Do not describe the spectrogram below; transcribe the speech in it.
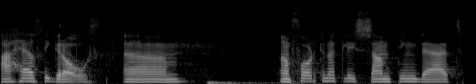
a healthy growth. Um, unfortunately, something that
